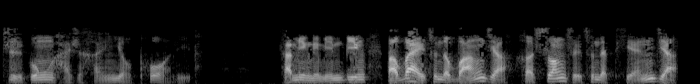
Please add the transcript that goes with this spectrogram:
志公还是很有魄力的。他命令民兵把外村的王家和双水村的田家、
